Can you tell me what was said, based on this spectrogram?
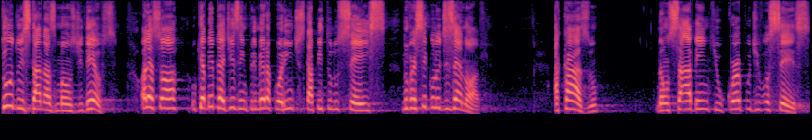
tudo está nas mãos de Deus. Olha só o que a Bíblia diz em 1 Coríntios capítulo 6, no versículo 19. Acaso não sabem que o corpo de vocês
